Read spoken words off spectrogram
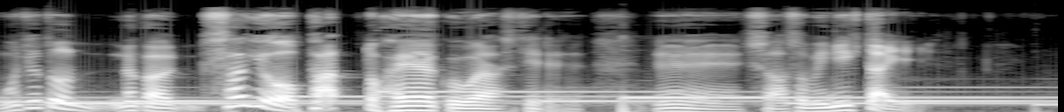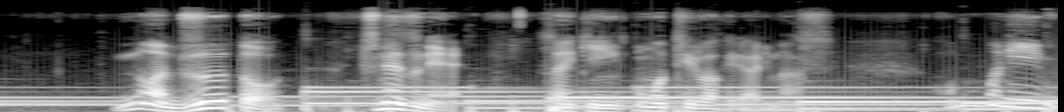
もうちょっとなんか作業をパッと早く終わらせて、えー、ちょっと遊びに行きたいのはずっと常々最近思っているわけであります。ほんまに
